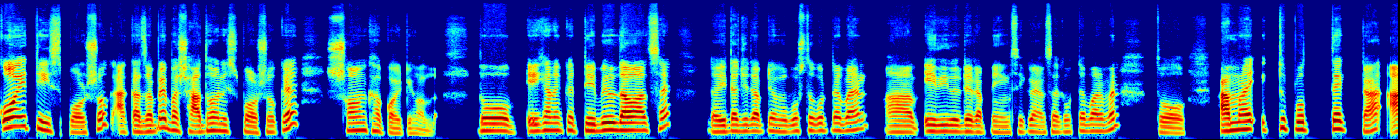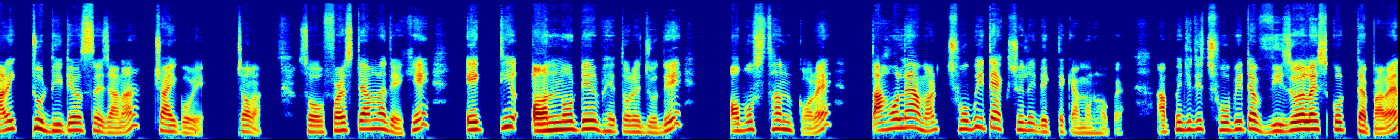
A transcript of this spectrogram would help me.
কয়টি স্পর্শক আঁকা যাবে বা সাধারণ স্পর্শকের সংখ্যা কয়টি হলো। তো এইখানে একটা টেবিল দেওয়া আছে। তো এটা যদি আপনি মুখস্থ করতে পারেন, এই রিলেটেড আপনি এমসিকিউ অ্যান্সার করতে পারবেন। তো আমরা একটু প্রত্যেকটা আরেকটু ডিটেইলস এ জানার ট্রাই করি। চলেন। সো ফার্স্টে আমরা দেখি একটি অন্যটির ভেতরে যদি অবস্থান করে তাহলে আমার ছবিটা অ্যাকচুয়ালি দেখতে কেমন হবে? আপনি যদি ছবিটা ভিজুয়ালাইজ করতে পারেন,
